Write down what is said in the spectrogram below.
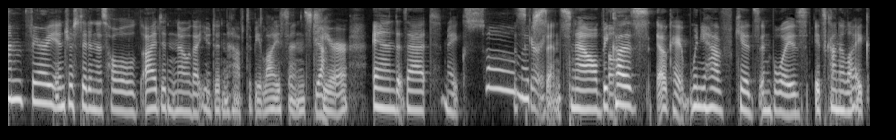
I'm very interested in this whole. I didn't know that you didn't have to be licensed Yeah. here, and that makes so Much scary. Oh. sense now oh. because okay, when you have kids and boys, it's kind of like,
